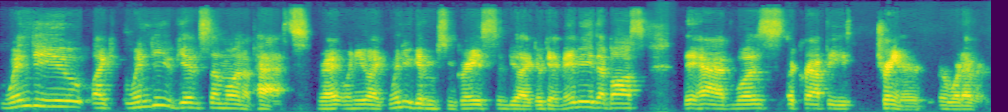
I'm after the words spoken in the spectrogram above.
When do you like when do you give someone a pass, right? When you like when do you give them some grace and be like, okay, maybe that boss they had was a crappy trainer or whatever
